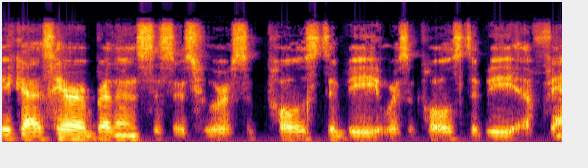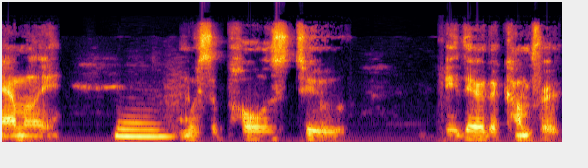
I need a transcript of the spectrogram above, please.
because here are brothers and sisters who are supposed to be, we're supposed to be a family. Mm. We're supposed to be there to comfort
